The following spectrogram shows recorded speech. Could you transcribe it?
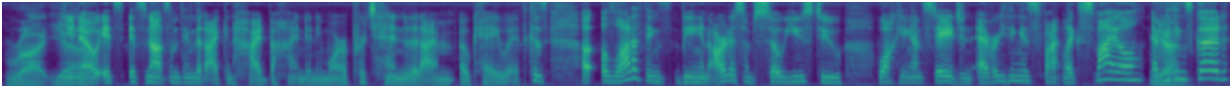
Right. Yeah. you know it's it's not something that i can hide behind anymore or pretend that i'm okay with because a, a lot of things being an artist i'm so used to walking on stage and everything is fine like smile everything's good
